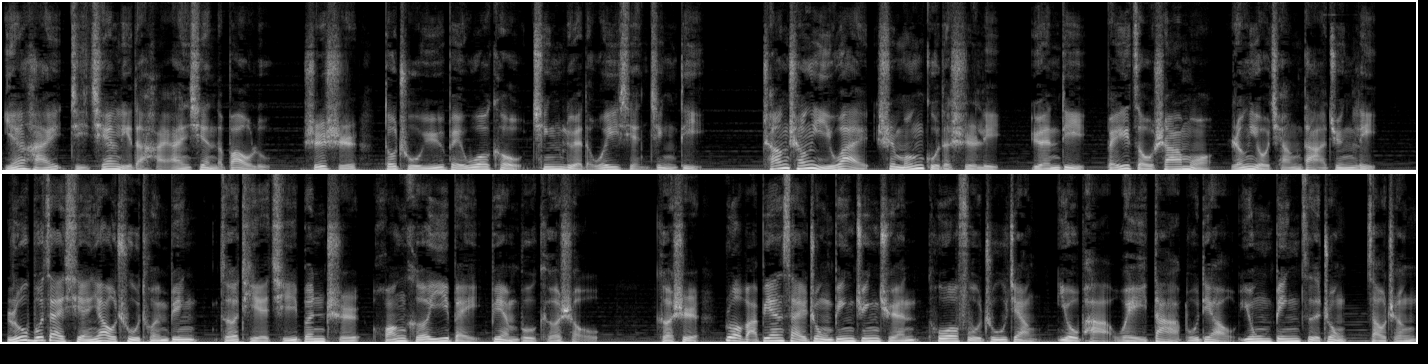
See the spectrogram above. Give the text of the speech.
沿海几千里的海岸线的暴露，时时都处于被倭寇侵略的危险境地。长城以外是蒙古的势力，原地北走沙漠仍有强大军力。如不在险要处屯兵，则铁骑奔驰，黄河以北便不可守。可是若把边塞重兵军权托付诸将，又怕尾大不掉，拥兵自重，造成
